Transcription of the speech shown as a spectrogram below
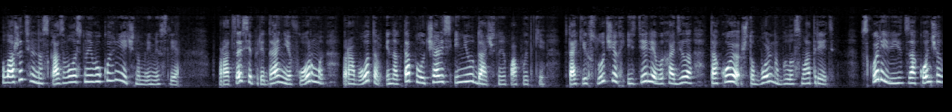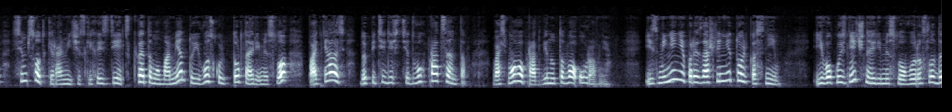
положительно сказывалась на его кузнечном ремесле. В процессе придания формы работам иногда получались и неудачные попытки. В таких случаях изделие выходило такое, что больно было смотреть. Вскоре вид закончил 700 керамических изделий. К этому моменту его скульптурное ремесло поднялось до 52%, восьмого продвинутого уровня. Изменения произошли не только с ним. Его кузнечное ремесло выросло до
